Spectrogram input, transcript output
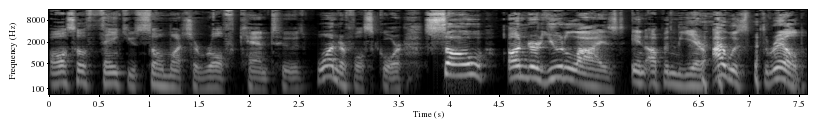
also thank you so much to Rolf Kent's wonderful score so underutilized in up in the air. I was thrilled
